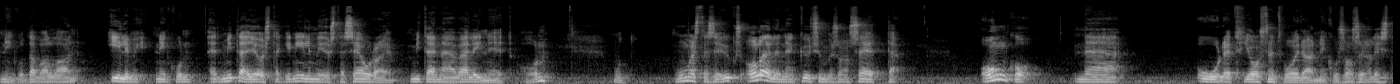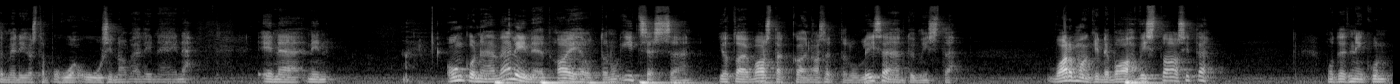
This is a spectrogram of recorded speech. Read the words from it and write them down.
niin kuin tavallaan ilmi, niin kuin, että mitä joistakin ilmiöistä seuraa ja mitä nämä välineet on. Mutta mun mielestä se yksi oleellinen kysymys on se, että onko nämä uudet, jos nyt voidaan niin kuin sosiaalisista medioista puhua uusina välineinä enää, niin onko nämä välineet aiheuttanut itsessään jotain vastakkainasettelun lisääntymistä? Varmaankin ne vahvistaa sitä, mutta et niin kuin,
